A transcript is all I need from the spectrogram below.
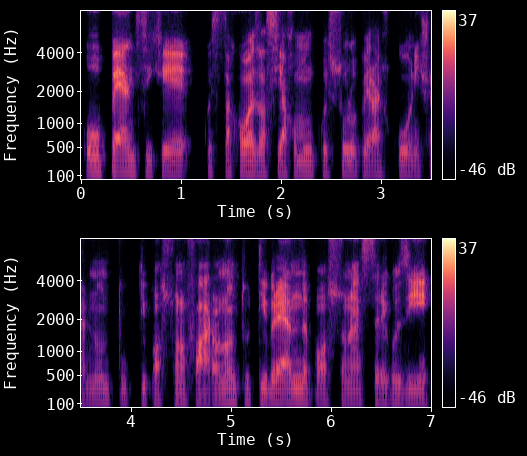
o pensi che questa cosa sia comunque solo per alcuni, cioè non tutti possono farlo, non tutti i brand possono essere così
